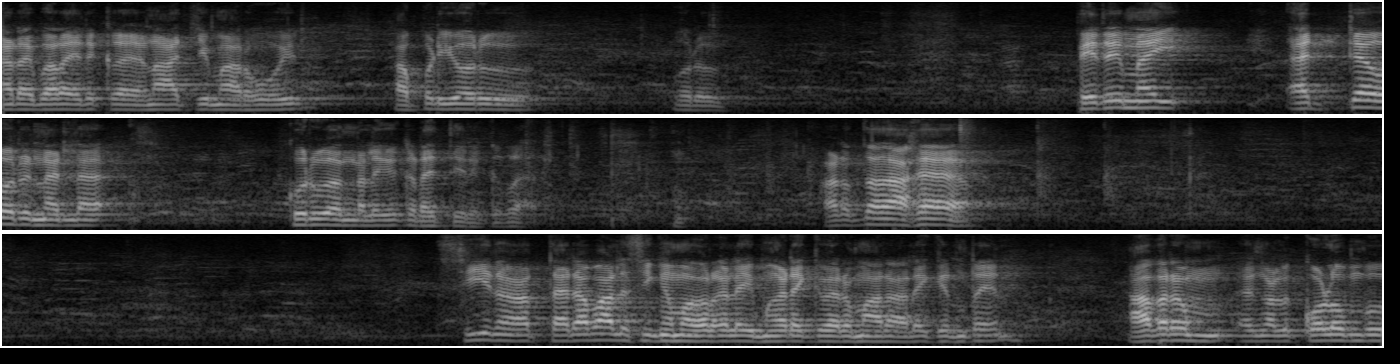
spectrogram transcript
நடைபெற இருக்கிற நாச்சிமார் கோயில். அப்படி ஒரு ஒரு பெருமை அற்ற ஒரு நல்ல குருவங்களுக்கு கிடைத்திருக்கிறார். அடுத்ததாக சீனா தரவாலசிங்கம் அவர்களை மேடைக்கு வருமாறு அழைக்கின்றேன். அவரும் எங்கள் கொழும்பு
